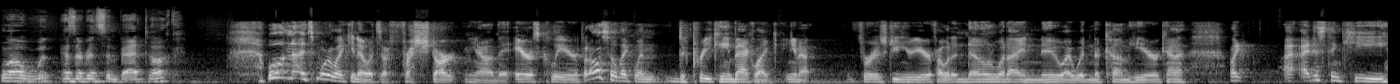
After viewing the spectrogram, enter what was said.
Well, has there been some bad talk? Well, no, it's more like you know, it's a fresh start. You know, the air is clear, but also like when Dupre came back, like you know, for his junior year, if I would have known what I knew, I wouldn't have come here. Kind of like I, I just think he.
